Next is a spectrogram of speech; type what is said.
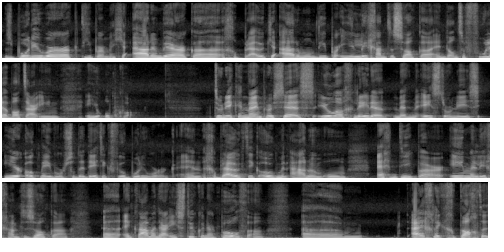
Dus bodywork, dieper met je adem werken. Gebruik je adem om dieper in je lichaam te zakken en dan te voelen wat daarin in je opkwam. Toen ik in mijn proces heel lang geleden met mijn eetstoornis hier ook mee worstelde, deed ik veel bodywork. En gebruikte ik ook mijn adem om echt dieper in mijn lichaam te zakken. Uh, en kwamen daar iets stukken naar boven. Um, eigenlijk gedachten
